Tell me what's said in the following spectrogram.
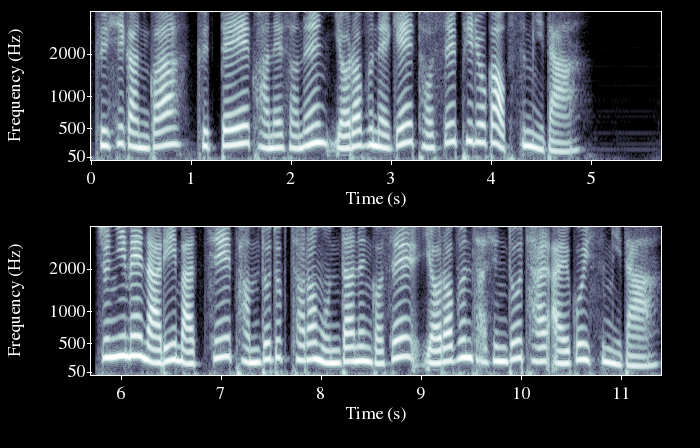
그 시간과 그때에 관해서는 여러분에게 더 쓸 필요가 없습니다. 주님의 날이 마치 밤도둑처럼 온다는 것을 여러분 자신도 잘 알고 있습니다.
